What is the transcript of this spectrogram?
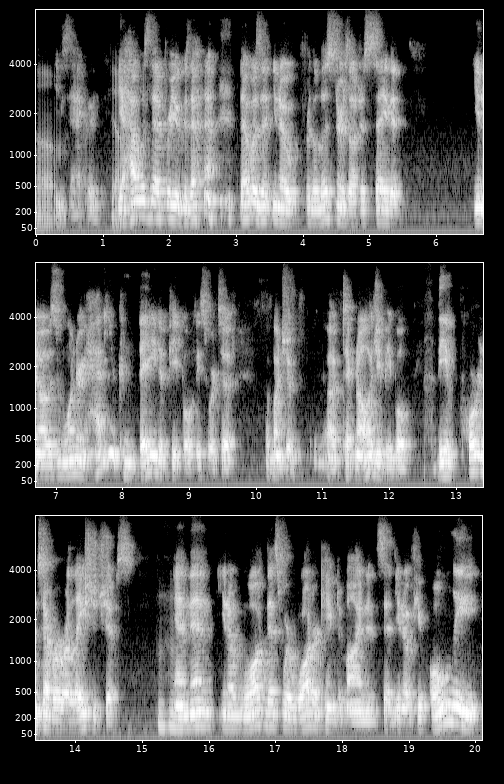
Um, exactly. Yeah. yeah. How was that for you? Because that that was it. You know, for the listeners, I'll just say that you know, I was wondering how do you convey to people, these were to a bunch of uh, technology people, the importance of our relationships. Mm-hmm. And then, you know, that's where water came to mind and said, you know, if you only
